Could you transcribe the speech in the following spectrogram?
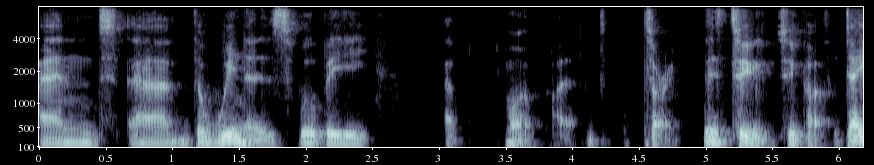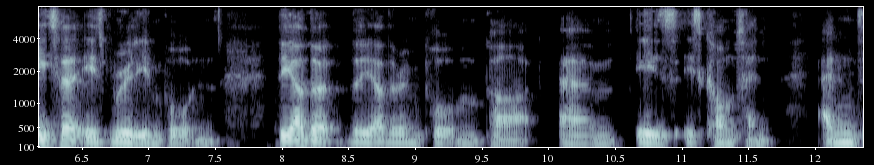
and um, the winners will be uh, well. Sorry, there's two two parts. Data is really important. The other the other important part um, is is content and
